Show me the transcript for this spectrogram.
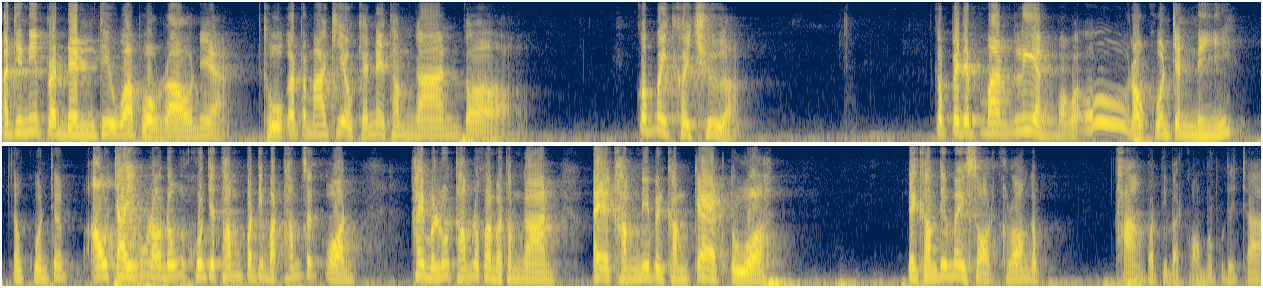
อันทีนี้ประเด็นที่ว่าพวกเราเนี่ยถูกอาตมาเขี่ยวเข็นในทำงานก็ ก็ไม่ค่อยเชื่อ ก็ไปมาเลี่ยงบอกว่า โอ้เราควรจะหนี เราควรจะเอาใจของเราเราควรจะทำปฏิบัติธรรมซะก่อน ให้บรรลุธรรมแล้วค่อยมาทำงาน ไอ้คำนี้เป็นคำแก้ตัว เป็นคำที่ไม่สอดคล้องกับทางปฏิบัติของพระพุทธเจ้า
